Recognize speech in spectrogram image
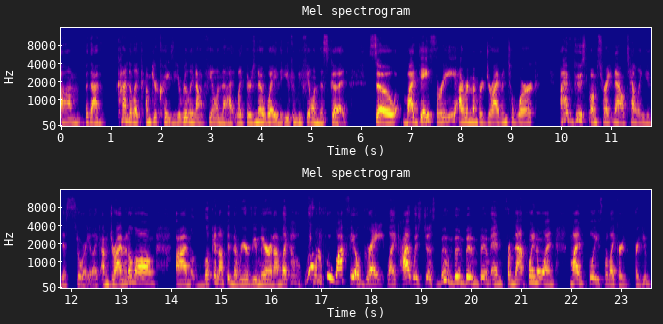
Um, but I kind of like, you're crazy. You're really not feeling that. Like there's no way that you can be feeling this good. So by day three, I remember driving to work. I have goosebumps right now telling you this story. Like I'm driving along, I'm looking up in the rearview mirror and I'm like, whoa, I feel great. Like I was just boom, boom, boom, boom. And from that point on, my employees were like, Are, are you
